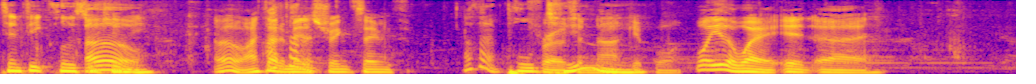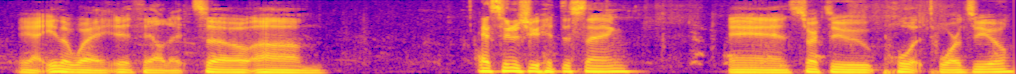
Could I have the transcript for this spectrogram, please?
Ten feet closer to oh, me. oh, I thought I it thought made a strength saving th- I thought it pulled throw to to not get pulled. Well, either way, it uh yeah, either way, it failed it. So, um as soon as you hit this thing and start to pull it towards you,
